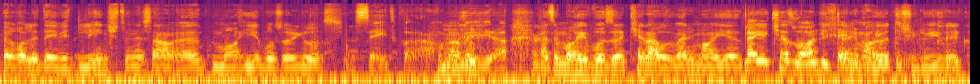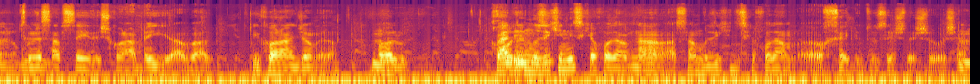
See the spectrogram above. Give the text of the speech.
به قول دیوید لینچ تونستم ماهی بزرگی رو سید کنم و بگیرم. از ماهی بزرگ که نبود ولی ماهی نه یکی از واقعا هیت ماهی تونستم سیدش کنم بگیرم. و این کار انجام بدم. حالو. ولی این موزیکی نیست که خودم. نه اصلا موزیکی نیست که خودم خیلی دوستش داشته باشم.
